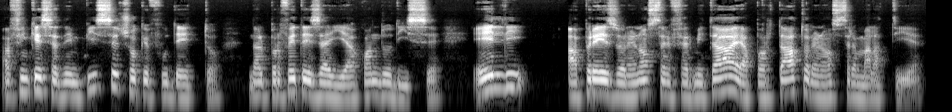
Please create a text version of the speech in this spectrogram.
affinché si adempisse ciò che fu detto dal profeta Isaia quando disse: Egli ha preso le nostre infermità e ha portato le nostre malattie.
